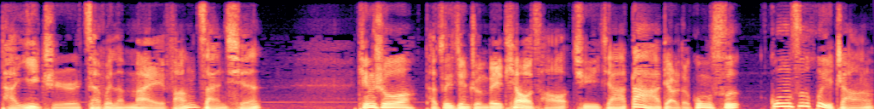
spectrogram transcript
他一直在为了买房攒钱。听说他最近准备跳槽去一家大点的公司，工资会涨，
